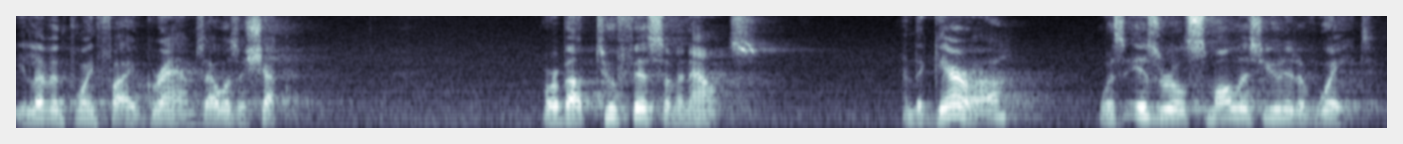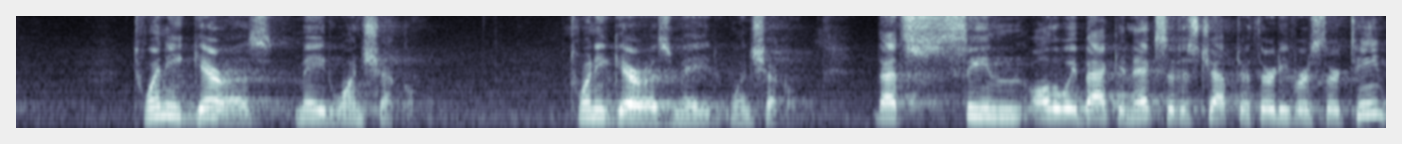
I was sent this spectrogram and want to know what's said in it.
11.5 grams. That was a shekel, or about two fifths of an ounce. And the gerah was Israel's smallest unit of weight. 20 gerahs made one shekel. 20 gerahs made one shekel. That's seen all the way back in Exodus chapter 30, verse 13.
